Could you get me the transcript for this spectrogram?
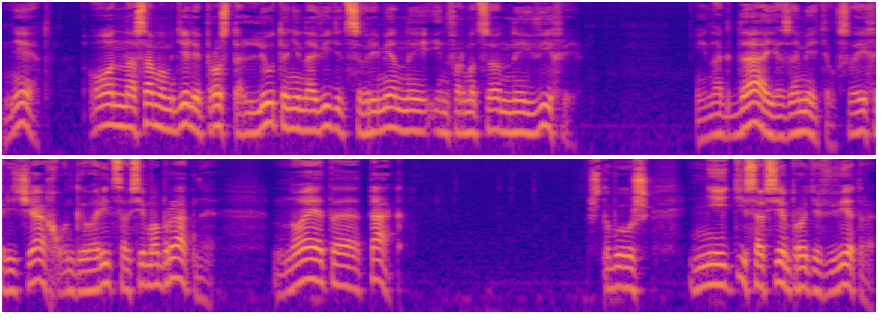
Нет, он на самом деле просто люто ненавидит современные информационные вихри. Иногда, я заметил, в своих речах он говорит совсем обратное. Но это так. Чтобы уж не идти совсем против ветра.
